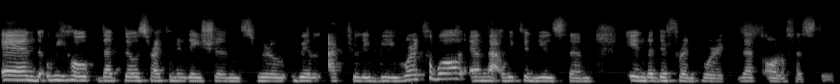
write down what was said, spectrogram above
And we hope that those recommendations will, will actually be workable and that we can use them in the different work that all of us do.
